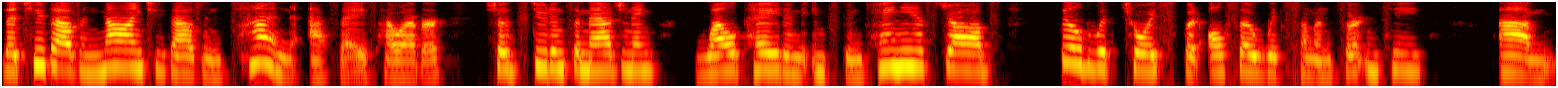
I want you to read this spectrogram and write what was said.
The 2009-2010 essays, however, showed students imagining well-paid and instantaneous jobs filled with choice, but also with some uncertainty, um,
